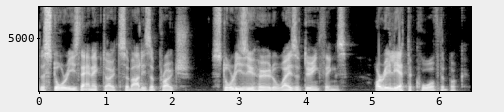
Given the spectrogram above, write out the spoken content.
The stories, the anecdotes about his approach, stories he heard or ways of doing things, are really at the core of the book.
